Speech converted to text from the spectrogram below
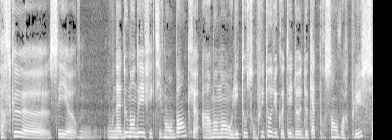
Parce que euh, c'est euh, on a demandé effectivement aux banques à un moment où les taux sont plutôt du côté de, de 4% voire plus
